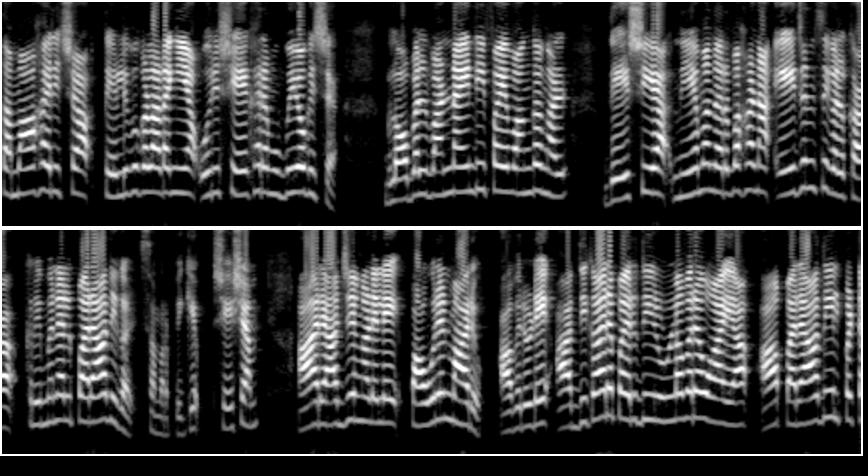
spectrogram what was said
സമാഹരിച്ച തെളിവുകളടങ്ങിയ ഒരു ശേഖരം ഉപയോഗിച്ച് ഗ്ലോബൽ വൺ നയന്റി ഫൈവ് അംഗങ്ങൾ ദേശീയ നിയമനിർവഹണ ഏജൻസികൾക്ക് ക്രിമിനൽ പരാതികൾ സമർപ്പിക്കും. ശേഷം ആ രാജ്യങ്ങളിലെ പൗരന്മാരോ അവരുടെ അധികാര പരിധിയിലുള്ളവരോ ആയ ആ പരാതിയിൽപ്പെട്ട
